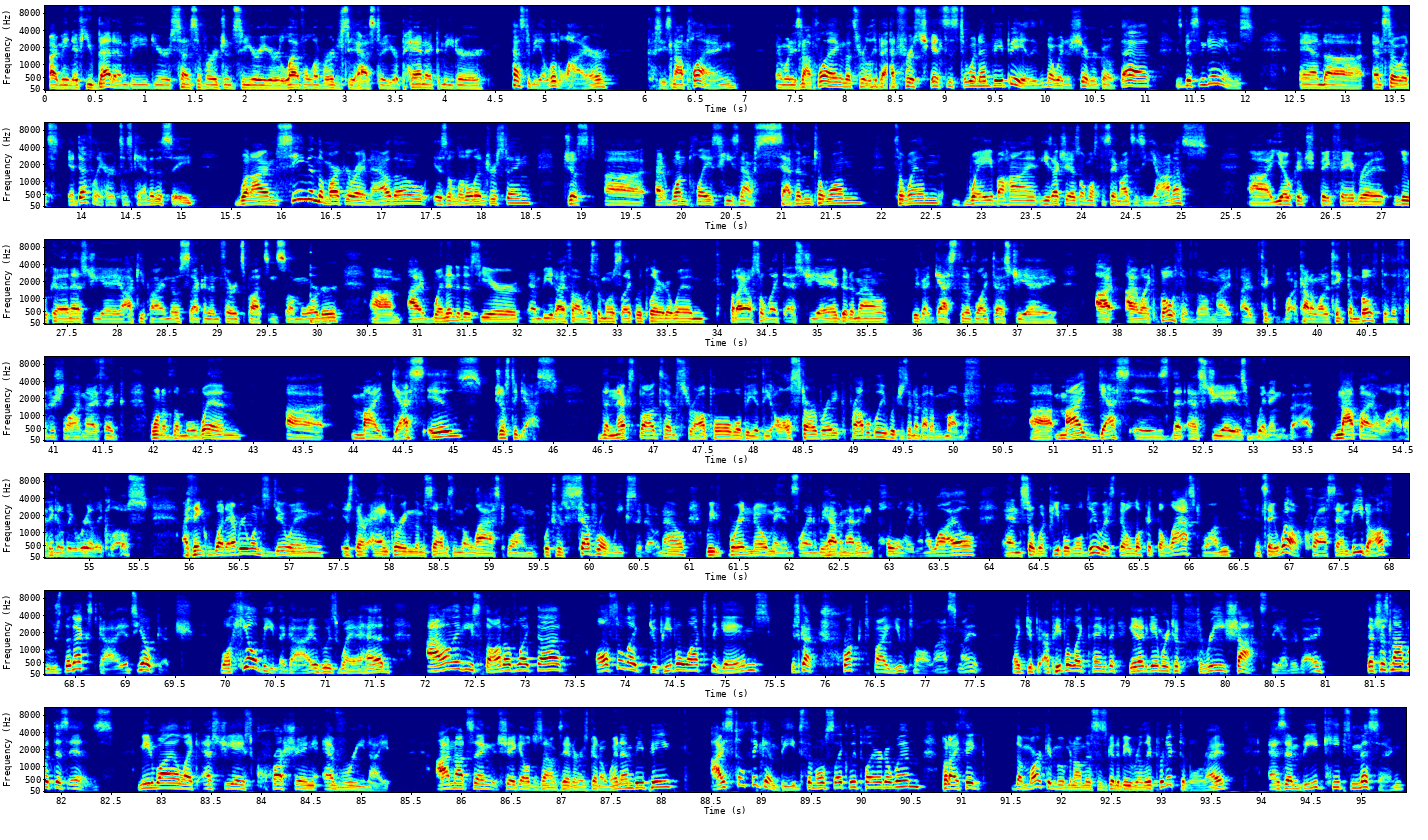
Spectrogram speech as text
I mean, if you bet Embiid, your sense of urgency or your level of urgency has to, your panic meter has to be a little higher because he's not playing. And when he's not playing, that's really bad for his chances to win MVP. There's no way to sugarcoat that. He's missing games. And uh, and so it's it definitely hurts his candidacy. What I'm seeing in the market right now, though, is a little interesting. Just uh, at one place, he's now seven to one to win, way behind. He's actually has almost the same odds as Giannis. Uh, Jokic, big favorite. Luka and SGA occupying those second and third spots in some order. Um, I went into this year, Embiid I thought was the most likely player to win, but I also liked SGA a good amount. We've had guests that have liked SGA. I, I like both of them. I, I think I kind of want to take them both to the finish line. I think one of them will win. Uh, my guess is just a guess. The next Bontemps straw poll will be at the All Star break, probably, which is in about a month. Uh, my guess is that SGA is winning that, not by a lot. I think it'll be really close. I think what everyone's doing is they're anchoring themselves in the last one, which was several weeks ago. Now we are in no man's land. We haven't had any polling in a while, and so what people will do is they'll look at the last one and say, "Well, cross Embiid off. Who's the next guy? It's Jokic. Well, he'll be the guy who's way ahead." I don't think he's thought of like that. Also, like, do people watch the games? He's got trucked by Utah last night. Like, do, are people like paying attention? He had a game where he took three shots the other day. That's just not what this is. Meanwhile, like SGA's crushing every night. I'm not saying Shai Gilgeous-Alexander is going to win MVP. I still think Embiid's the most likely player to win, but I think the market movement on this is going to be really predictable, right? As Embiid keeps missing,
